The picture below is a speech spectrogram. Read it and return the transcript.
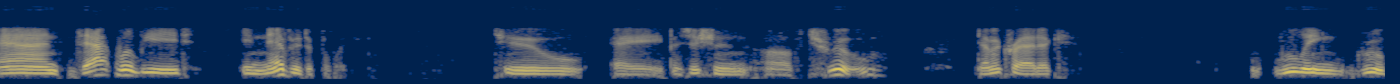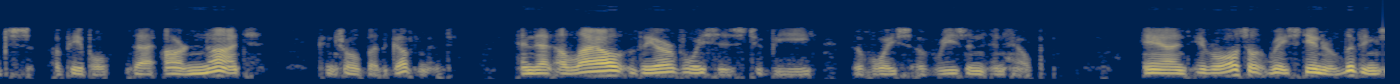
And that will lead inevitably to a position of true democratic ruling groups of people that are not controlled by the government and that allow their voices to be the voice of reason and help. And it will also raise standard livings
